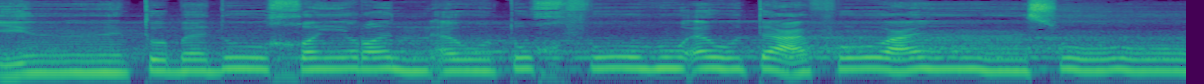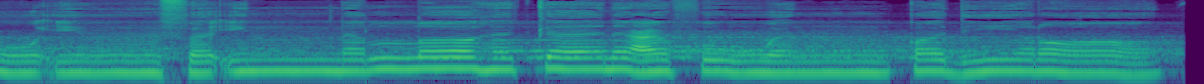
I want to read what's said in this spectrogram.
إن تبدوا خيرا أو تخفوه أو تعفو عن سوء فإن الله كان عفوا قديراً.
